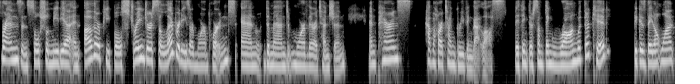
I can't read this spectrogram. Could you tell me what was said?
friends and social media and other people, strangers, celebrities are more important and demand more of their attention. And parents have a hard time grieving that loss. They think there's something wrong with their kid because they don't want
